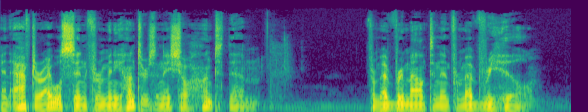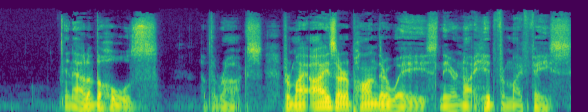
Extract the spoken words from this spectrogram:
And after I will send for many hunters, and they shall hunt them from every mountain and from every hill, and out of the holes of the rocks. For my eyes are upon their ways, they are not hid from my face,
